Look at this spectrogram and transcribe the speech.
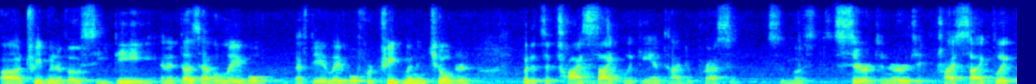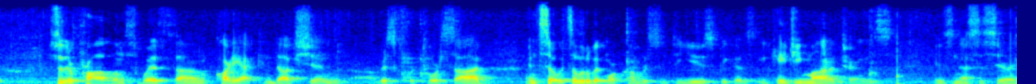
uh, treatment of OCD, and it does have a label, FDA label for treatment in children, but it's a tricyclic antidepressant. It's the most serotonergic tricyclic. So there are problems with um, cardiac conduction, uh, risk for torsade, and so it's a little bit more cumbersome to use because EKG monitoring is, is necessary.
